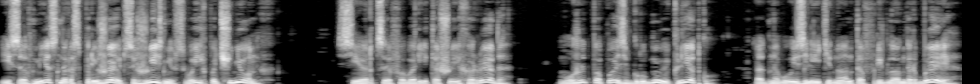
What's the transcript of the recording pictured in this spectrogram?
и совместно распоряжаются жизнью своих подчиненных. Сердце фаворита шейха Реда может попасть в грудную клетку одного из лейтенантов Фридландер Бэя,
